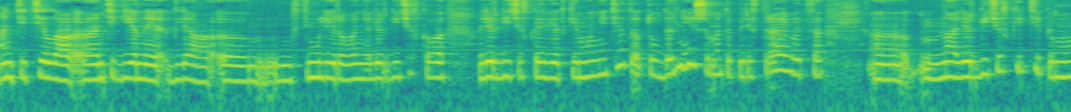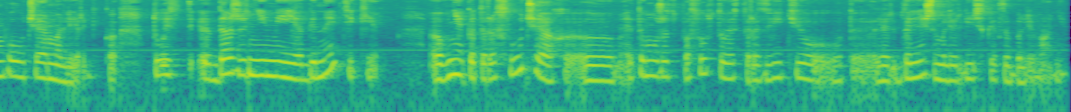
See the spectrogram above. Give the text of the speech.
антитела, антигены для э, стимулирования аллергического, аллергической ветки иммунитета, то в дальнейшем это перестраивается э, на аллергический тип, и мы получаем аллергика. То есть э, даже не имея генетики, в некоторых случаях э, это может способствовать развитию вот, дальнейшим аллергических заболеваний.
